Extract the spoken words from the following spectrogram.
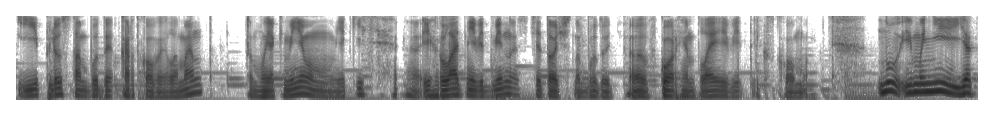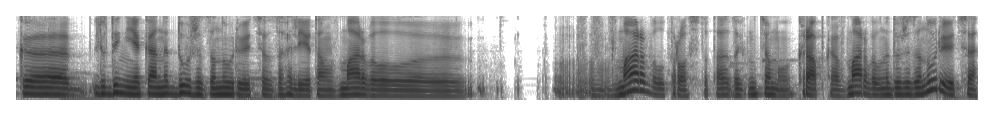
І плюс там буде картковий елемент. Тому, як мінімум, якісь е, ігроладні відмінності точно будуть е, в core геймплеї від XCOM. Ну і мені, як людині, яка не дуже занурюється взагалі там в Марвел. В в Марвел просто, та, на цьому крапка, в Марвел не дуже занурюється.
